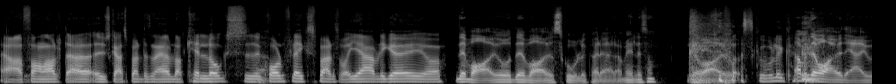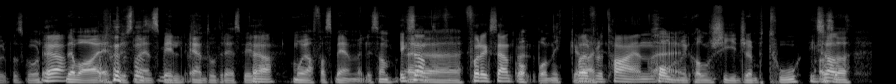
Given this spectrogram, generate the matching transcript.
ja, faen alt det. Jeg husker jeg spilte sånn jævla Kellogg's uh, Ja. cornflakes-spill som var jævlig gøy. Og Det var jo, det var jo skolekarrieren min, liksom. Det var jo. Ja, men det var jo det jeg gjorde på skolen. Ja. Det var 1001-spill, 1, 2, 3-spill. Ja, Mojafas BMW, liksom. ikke sant? Eh, For eksempel. opp og nikker Bare for der. å ta en eh, Holmenkollen skijump 2. Ikke sant? Altså,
